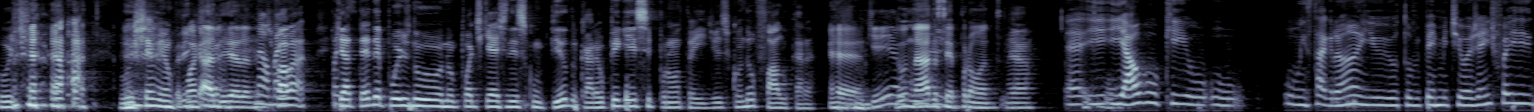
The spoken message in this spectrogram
Oxe. Oxe é mesmo. forte mesmo. Brincadeira, né? Não, mas falar pode que ser. até depois do no podcast desse com o Pedro, cara, eu peguei esse pronto aí, de vez em quando eu falo, cara. É, Porque é do nada ser pronto. É. É, e, e algo que o, o, o Instagram e o YouTube permitiu a gente foi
